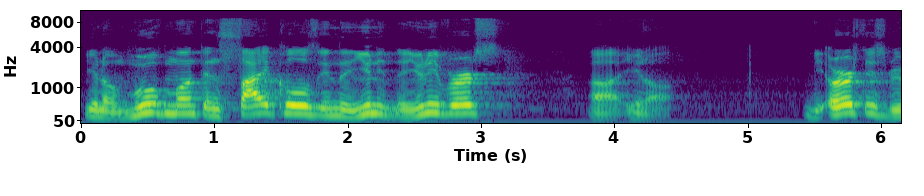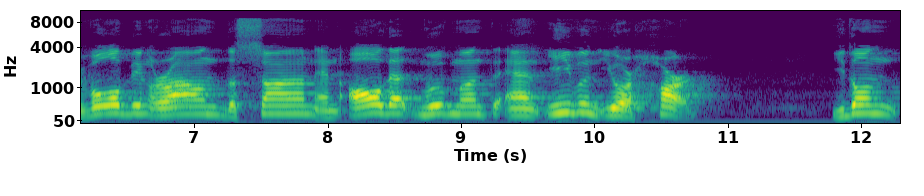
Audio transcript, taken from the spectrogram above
you know, movement and cycles in the, uni- the universe. Uh, you know, the earth is revolving around the sun and all that movement, and even your heart. You don't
